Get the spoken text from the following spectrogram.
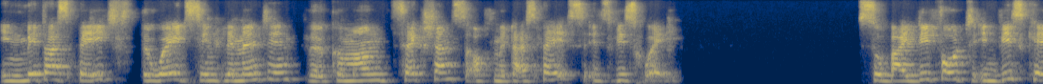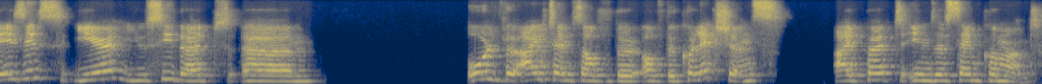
in metaSPAdes, the way it's implementing the command sections of metaSPAdes, it's this way. So by default, in these cases here, you see that um, all the items of the of the collections I put in the same command.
